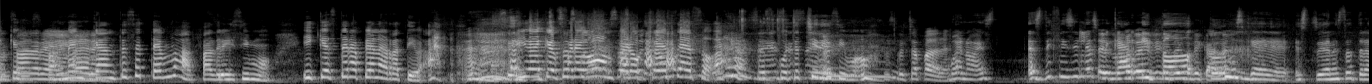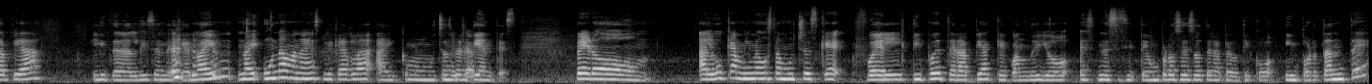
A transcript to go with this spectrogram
Entonces, qué padre. Me padre. encanta ese tema, padrísimo. ¿Y qué es terapia narrativa? y yo de qué fregón, pero ¿qué es eso? se escucha chidísimo. Se escucha padre. Bueno, es, es difícil explicar y difícil de todo- explicar. todos los que estudian esta terapia literal dicen de que no hay, no hay una manera de explicarla, hay como muchas Muchas. vertientes. Pero algo que a mí me gusta mucho es que fue el tipo de terapia que cuando yo es- necesité un proceso terapéutico importante,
